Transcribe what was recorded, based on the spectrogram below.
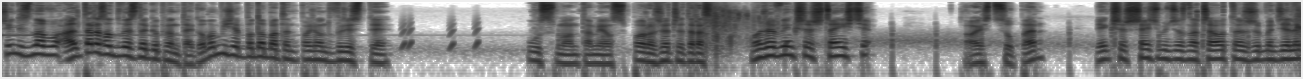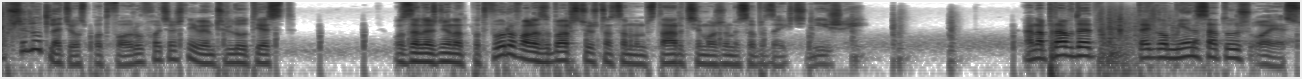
Czyli znowu, ale teraz od 25, bo mi się podoba ten poziom 28. On tam miał sporo rzeczy, teraz może większe szczęście. To jest super. Większe szczęście będzie oznaczało też, że będzie lepszy lód leciał z potworów, chociaż nie wiem, czy lód jest uzależniony od potworów, ale zobaczcie już na samym starcie, możemy sobie zejść niżej. A naprawdę tego mięsa to już, o Jezu,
